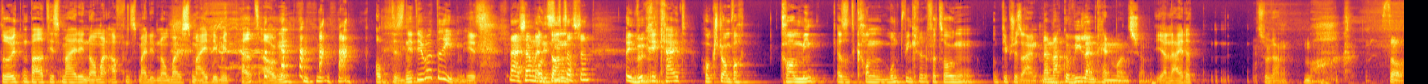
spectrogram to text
Tröten-Party-Smiley, nochmal Affen-Smiley, nochmal Smiley mit Herzaugen, ob das nicht übertrieben ist. Nein, schau mal, Und das dann- ist doch schon. In Wirklichkeit hockst du einfach kein, Min also kein Mundwinkel verzogen und tippst es ein. Na, Marco, wie lange kennen wir uns schon? Ja, leider zu lang. So.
